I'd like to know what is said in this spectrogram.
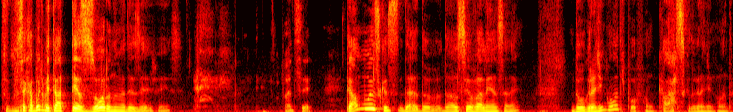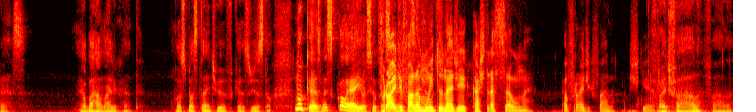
Você acabou de meter uma tesoura no meu desejo, é isso? Pode ser. Tem uma música da, do, do Alceu Valença, né? Do Grande Encontro, pô. Foi um clássico do Grande Encontro essa. É o Barramalho canta. Gosto bastante, viu? Fica a sugestão. Lucas, mas qual é aí o seu Freud fala muito, né, de castração, né? É o Freud que fala? Acho que é. Freud fala, fala.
